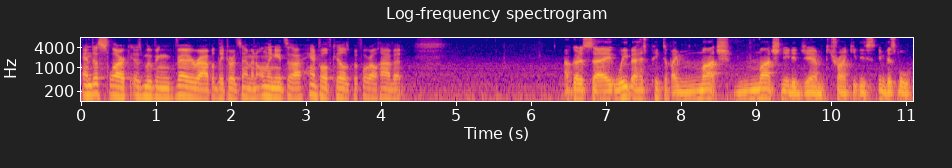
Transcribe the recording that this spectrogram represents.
and this Slark is moving very rapidly towards him and only needs a handful of kills before he'll have it. I've got to say, Weaver has picked up a much, much needed gem to try and keep this invisible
